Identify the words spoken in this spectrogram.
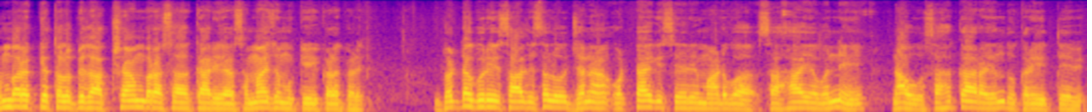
ಅಂಬರಕ್ಕೆ ತಲುಪಿದ ಅಕ್ಷಾಂಬರ ಸಹಕಾರಿಯ ಸಮಾಜಮುಖಿ ಕಳಕಳಿ. ದೊಡ್ಡ ಗುರಿ ಸಾಧಿಸಲು ಜನ ಒಟ್ಟಾಗಿ ಸೇರಿ ಮಾಡುವ ಸಹಾಯವನ್ನೇ ನಾವು ಸಹಕಾರ ಎಂದು ಕರೆಯುತ್ತೇವೆ.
